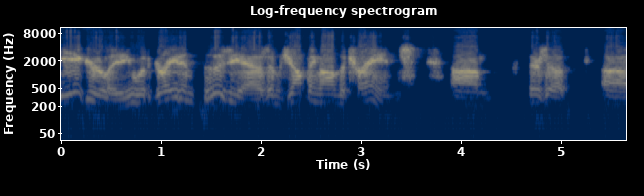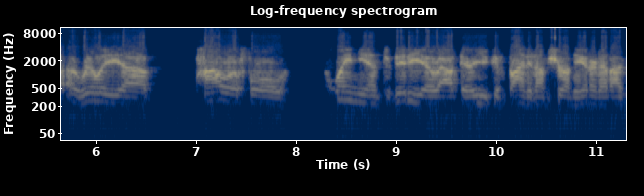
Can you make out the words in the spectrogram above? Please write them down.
eagerly, with great enthusiasm, jumping on the trains. Um, there's a uh, a really uh, powerful poignant video out there. You can find it, I'm sure, on the internet. I've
